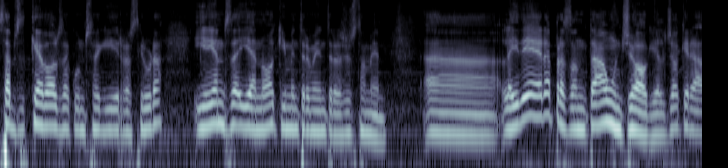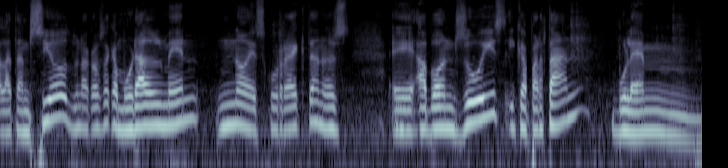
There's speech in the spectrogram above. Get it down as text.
saps què vols aconseguir reescriure, i ell ens deia, no? aquí mentre mentre, justament, uh, la idea era presentar un joc, i el joc era la tensió d'una cosa que moralment no és correcta, no és eh, a bons ulls, i que per tant volem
